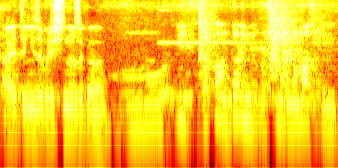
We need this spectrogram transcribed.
А это не запрещено законом. Ну, Видите, закон тоже не запрещено на маске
